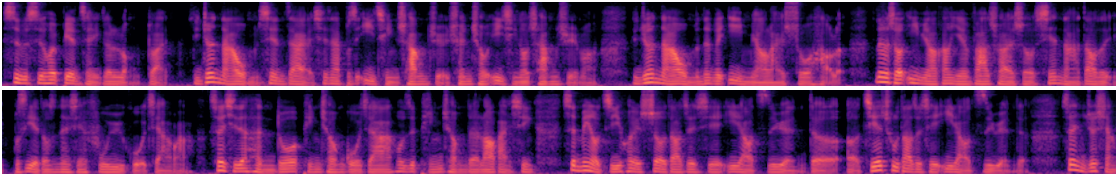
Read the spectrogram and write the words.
是不是会变成一个垄断？你就拿我们现在现在不是疫情猖獗，全球疫情都猖獗吗？你就拿我们那个疫苗来说好了。那个时候疫苗刚研发出来的时候，先拿到的不是也都是那些富裕国家吗？所以其实很多贫穷国家或者贫穷的老百姓是没有机会受到这些医疗资源的，呃，接触到这些医疗资源的。所以你就想，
